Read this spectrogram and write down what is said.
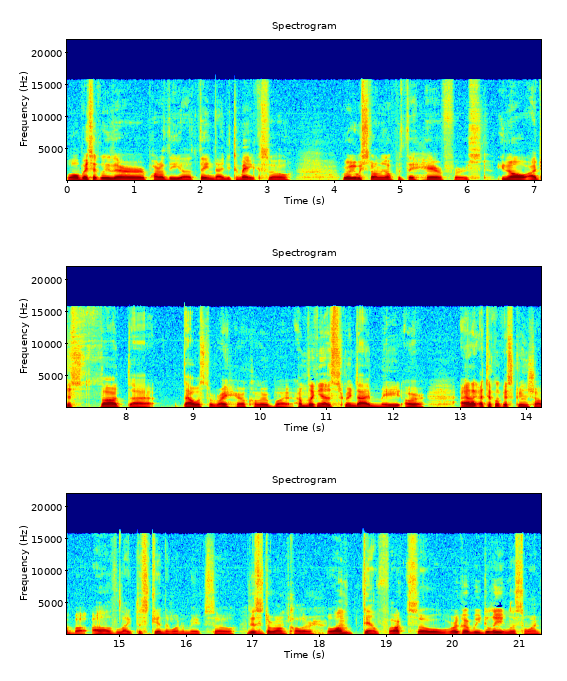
Well, basically they're part of the uh, thing that I need to make. So we're gonna be starting off with the hair first. You know, I just thought that that was the right hair color, but I'm looking at a screen that I made or I like I took like a screenshot of like the skin I want to make. So this is the wrong color. Well, I'm damn fucked. So we're gonna be deleting this one.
